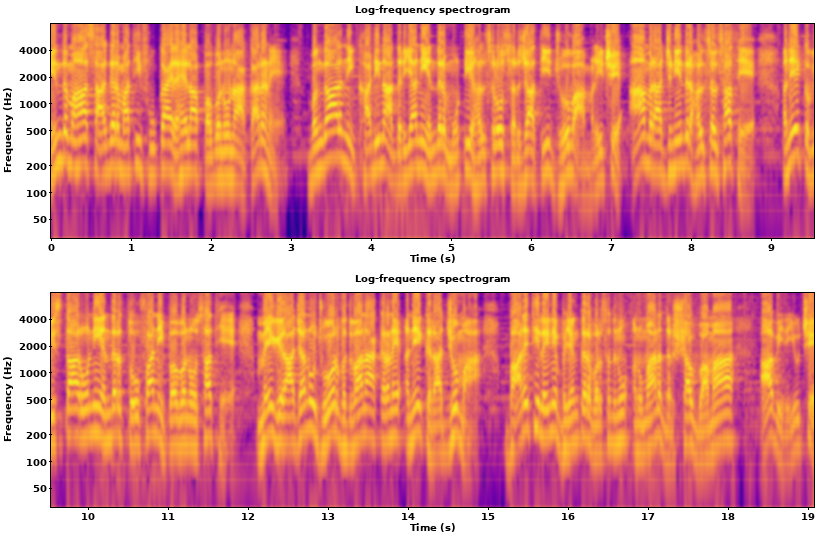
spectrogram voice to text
હિન્દ મહાસાગરમાંથી ફૂંકાઈ રહેલા પવનોના કારણે બંગાળની ખાડીના દરિયાની અંદર મોટી હલચલો સર્જાતી જોવા મળી છે. આમ રાજ્યની અંદર હલચલ સાથે અનેક વિસ્તારોની અંદર તોફાની પવનો સાથે મેઘરાજાનું જોર વધવાના કારણે અનેક રાજ્યોમાં ભારેથી લઈને ભયંકર વરસાદનું અનુમાન દર્શાવવામાં આવી રહ્યું છે.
